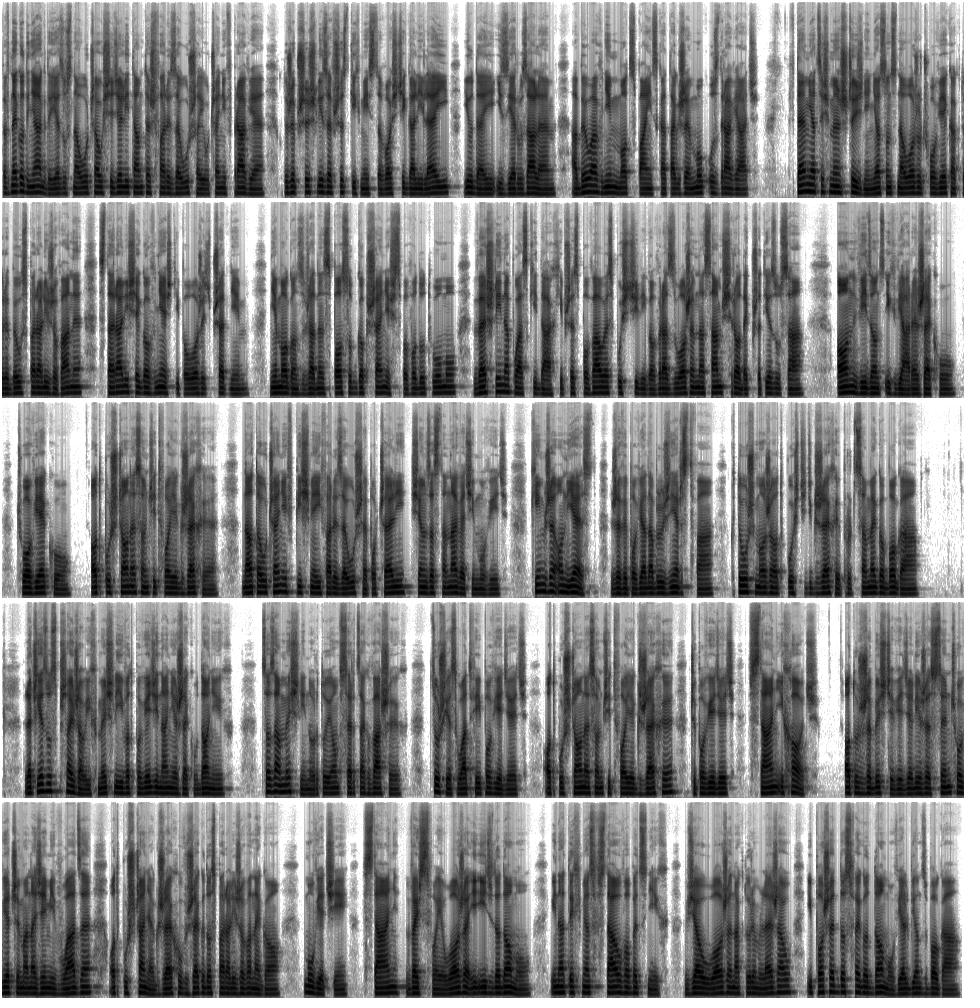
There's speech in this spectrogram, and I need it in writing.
Pewnego dnia, gdy Jezus nauczał, siedzieli tam też faryzeusze i uczeni w prawie, którzy przyszli ze wszystkich miejscowości Galilei, Judei i z Jeruzalem, a była w nim moc pańska, także mógł uzdrawiać. Wtem jacyś mężczyźni, niosąc na łożu człowieka, który był sparaliżowany, starali się go wnieść i położyć przed nim nie mogąc w żaden sposób go przenieść z powodu tłumu, weszli na płaski dach i przez powałę spuścili go wraz z łożem na sam środek przed Jezusa. On, widząc ich wiarę, rzekł: Człowieku, odpuszczone są ci twoje grzechy. Na to uczeni w piśmie i faryzeusze poczęli się zastanawiać i mówić: Kimże on jest, że wypowiada bluźnierstwa? Któż może odpuścić grzechy prócz samego Boga? Lecz Jezus przejrzał ich myśli i w odpowiedzi na nie rzekł do nich: Co za myśli nurtują w sercach waszych? Cóż jest łatwiej powiedzieć: Odpuszczone są ci twoje grzechy, czy powiedzieć: Wstań i chodź? Otóż, żebyście wiedzieli, że syn człowieczy ma na ziemi władzę odpuszczania grzechów, rzekł do sparaliżowanego Mówię ci, wstań, weź swoje łoże i idź do domu. I natychmiast wstał wobec nich, wziął łoże, na którym leżał, i poszedł do swego domu, wielbiąc Boga.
